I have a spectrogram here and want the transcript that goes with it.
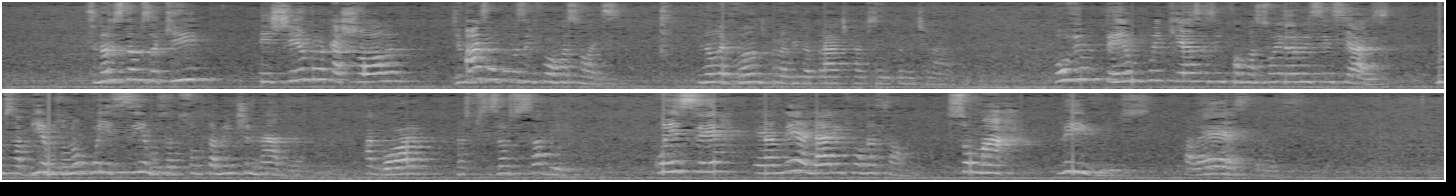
Se não estamos aqui enchendo a cachola de mais algumas informações e não levando para a vida prática absolutamente nada. Houve um tempo em que essas informações eram essenciais. Não sabíamos ou não conhecíamos absolutamente nada. Agora nós precisamos saber. Conhecer é amealhar informação, somar livros, palestras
